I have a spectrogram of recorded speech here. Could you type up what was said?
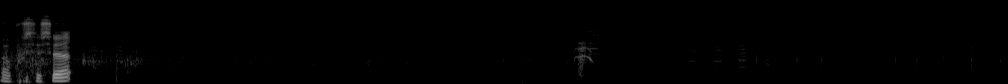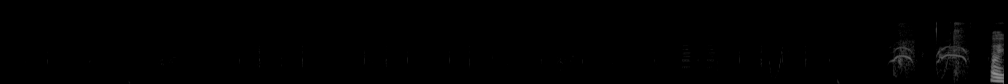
On va pousser ça. Oui,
